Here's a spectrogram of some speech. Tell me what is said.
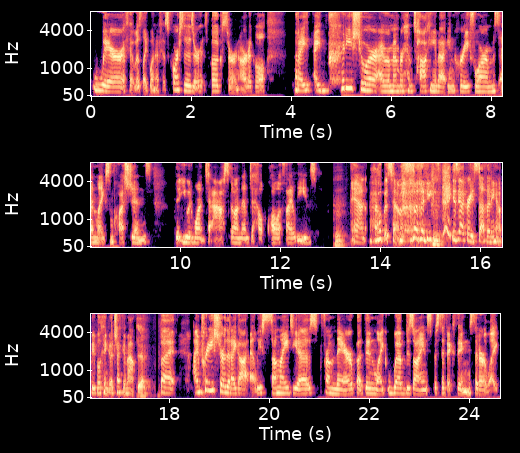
where, if it was like one of his courses or his books or an article. But I, I'm pretty sure I remember him talking about inquiry forms and like some questions that you would want to ask on them to help qualify leads. Hmm. And I hope it's him. he's, he's got great stuff, anyhow. People can go check him out. Yeah. But I'm pretty sure that I got at least some ideas from there, but then like web design specific things that are like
